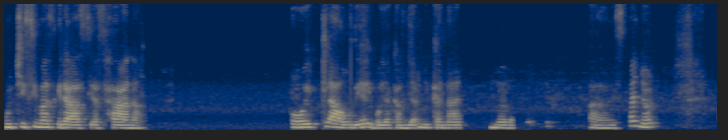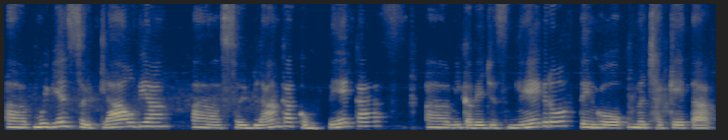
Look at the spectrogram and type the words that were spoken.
Muchísimas gracias, Hanna. Oi, Claudia, y voy a cambiar mi canal nuevamente a español. Uh, muy bien, soy Claudia, uh, soy blanca con pecas, uh, mi cabello es negro, tengo una chaqueta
